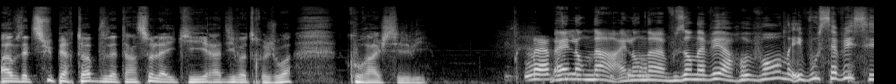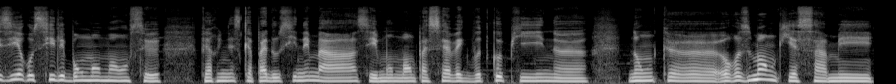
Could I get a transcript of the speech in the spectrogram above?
Ah, vous êtes super top, vous êtes un soleil qui irradie votre joie. Courage, Sylvie. Bah, elle en a, elle en a. Vous en avez à revendre et vous savez saisir aussi les bons moments. Faire une escapade au cinéma, ces moments passés avec votre copine. euh, Donc euh, heureusement qu'il y a ça. Mais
